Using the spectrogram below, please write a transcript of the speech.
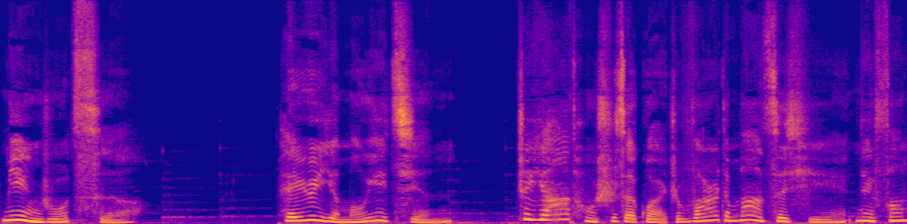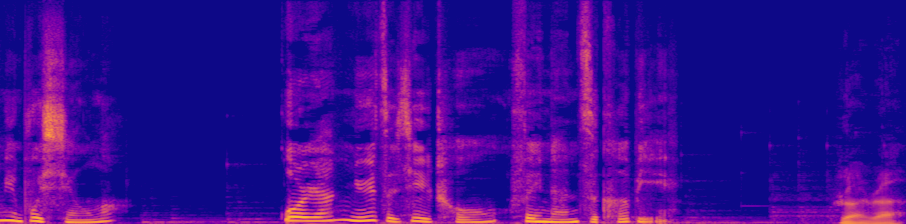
命如此。裴玉眼眸一紧，这丫头是在拐着弯的骂自己那方面不行了。果然女子记仇，非男子可比。软软，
